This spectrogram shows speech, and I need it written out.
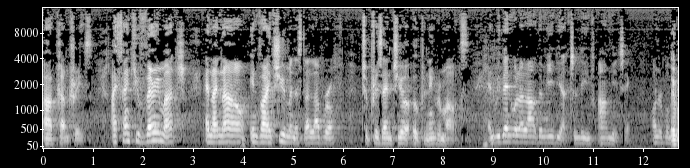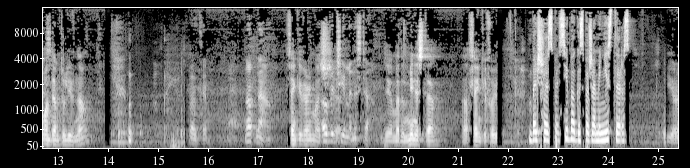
our countries. I thank you very much, and I now invite you, Minister Lavrov, to present your opening remarks. And we then will allow the media to leave our meeting. Honorable They Minister. want them to leave now? Spoken. Not now. Thank you very much. Over to you, Minister. Dear Madam Minister, uh, thank you for Большое спасибо, госпожа министр. Here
